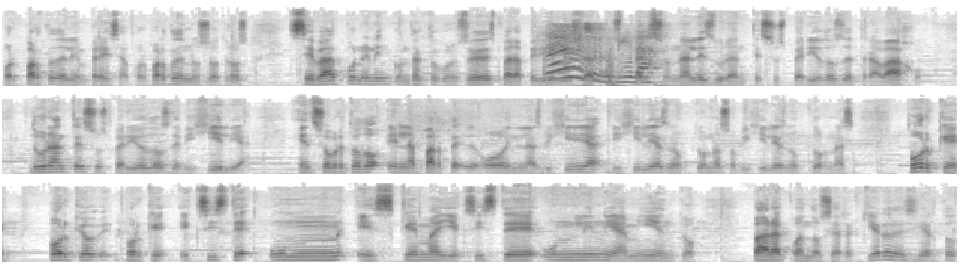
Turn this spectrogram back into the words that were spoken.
por parte de la empresa, por parte de nosotros, se va a poner en contacto con ustedes para pedirles datos personales durante sus periodos de trabajo, durante sus periodos de vigilia, en, sobre todo en la parte o en las vigilia- vigilias nocturnas o vigilias nocturnas, porque porque, porque existe un esquema y existe un lineamiento para cuando se requiere de cierto,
